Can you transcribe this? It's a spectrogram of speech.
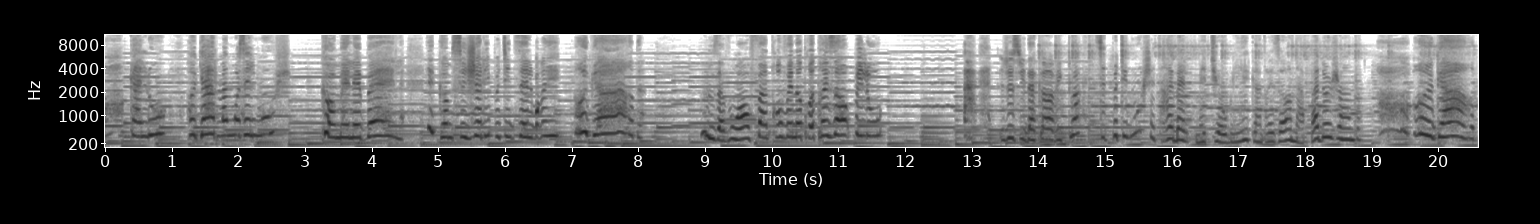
Oh, Calou, regarde Mademoiselle Mouche. Comme elle est belle et comme ses jolies petites ailes brillent. Regarde. Nous avons enfin trouvé notre trésor, Pilou. Je suis d'accord avec toi. Cette petite mouche est très belle. Mais tu as oublié qu'un trésor n'a pas de jambes. Regarde.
